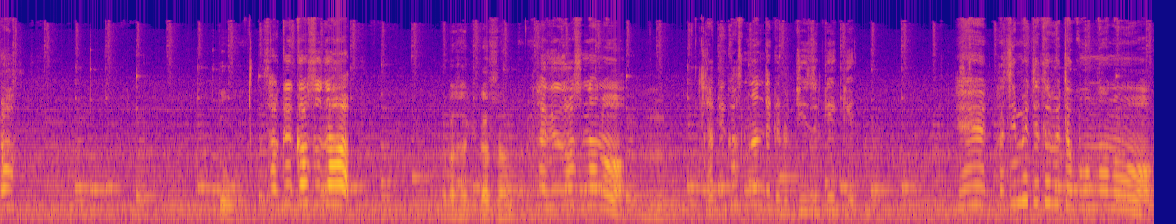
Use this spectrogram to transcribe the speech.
あどう？酒粕だ。やっぱ酒粕なんだね。酒粕なの。うん。酒粕なんだけどチーズケーキ。えー、初めて食べたこんなの。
